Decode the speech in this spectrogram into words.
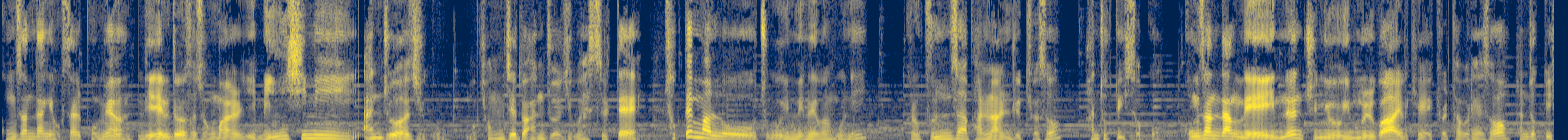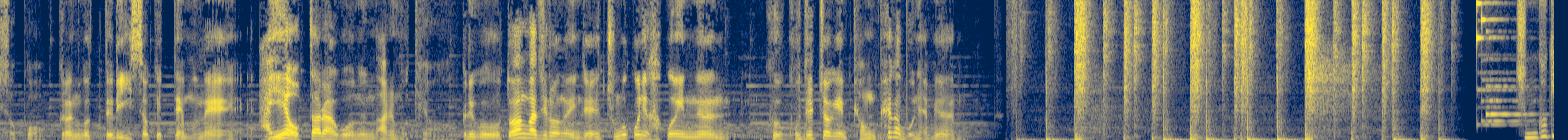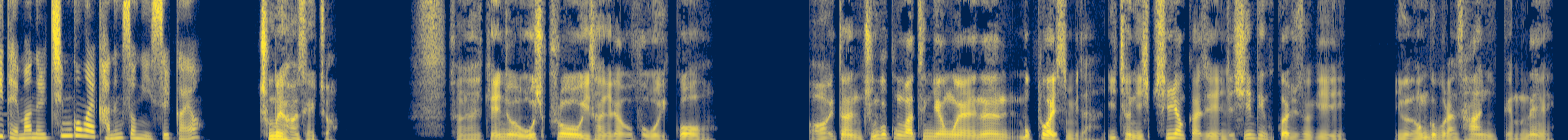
공산당의 역사를 보면 근데 예를 들어서 정말 이 민심이 안 좋아지고 뭐 경제도 안 좋아지고 했을 때 속된 말로 중국 인민해방군이 그런 군사 반란을 일으켜서 한 적도 있었고 공산당 내에 있는 중요 인물과 이렇게 결탁을 해서 한 적도 있었고 그런 것들이 있었기 때문에 아예 없다라고는 말을 못해요. 그리고 또 한 가지로는 이제 중국군이 갖고 있는 그 고질적인 병폐가 뭐냐면 중국이 대만을 침공할 가능성이 있을까요? 충분히 가능성이 있죠. 저는 개인적으로 50% 이상이라고 보고 있고, 어, 일단 중국군 같은 경우에는 목표가 있습니다. 2027년까지 이제 시진핑 국가주석이 이건 언급을 한 사안이기 때문에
